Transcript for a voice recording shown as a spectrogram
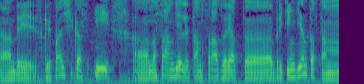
Андрей Скрипальщиков. И на самом деле там сразу ряд претендентов, там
